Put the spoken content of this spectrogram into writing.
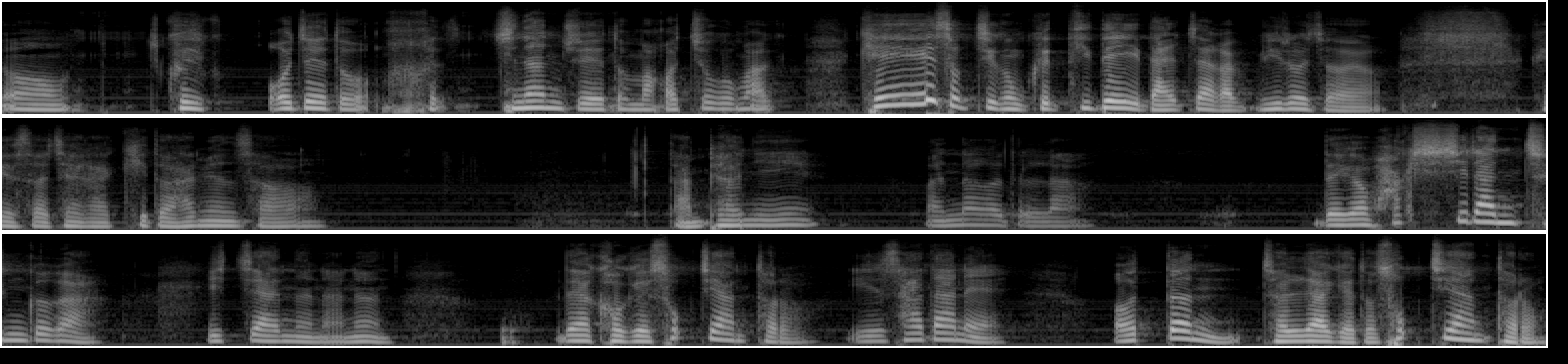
어 그 어제도 지난 주에도 막 어쩌고 막 계속 지금 그 디데이 날짜가 미뤄져요. 그래서 제가 기도하면서 남편이 만나거들라 내가 확실한 증거가 있지 않는 한은 내가 거기에 속지 않도록 이 사단의 어떤 전략에도 속지 않도록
